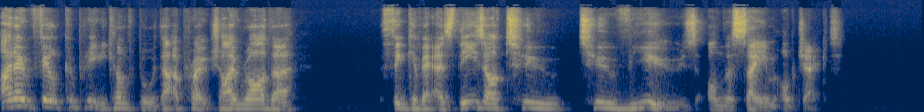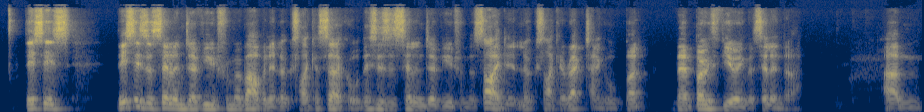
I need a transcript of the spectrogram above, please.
i don't feel completely comfortable with that approach. I rather think of it as these are two two views on the same object this is this is a cylinder viewed from above and it looks like a circle this is a cylinder viewed from the side and it looks like a rectangle but they're both viewing the cylinder um,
